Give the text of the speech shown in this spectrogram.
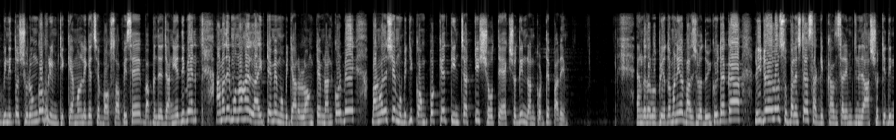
অভিনীত সুরঙ্গ ফিল্মটি কেমন লেগেছে বক্স অফিসে বা আপনাদের জানিয়ে দিবেন। আমাদের মনে হয় লাইফ টাইমে মুভিটি আরও লং টাইম রান করবে। বাংলাদেশে মুভিটি কমপক্ষে তিন চারটি শোতে একশো দিন রান করতে পারে। এখন কথা বলব প্রিয়তমানিয়ার বাজ ছিল দুই কোটি টাকা। লিডার হলো সুপারস্টার সাকিব খান স্যার যিনি আটষট্টি দিন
